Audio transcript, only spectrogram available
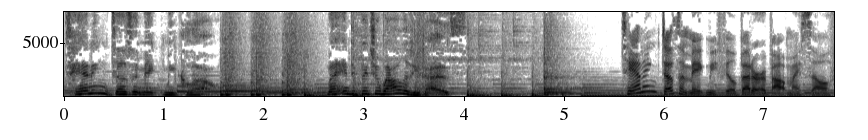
Tanning doesn't make me glow. My individuality does. Tanning doesn't make me feel better about myself.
